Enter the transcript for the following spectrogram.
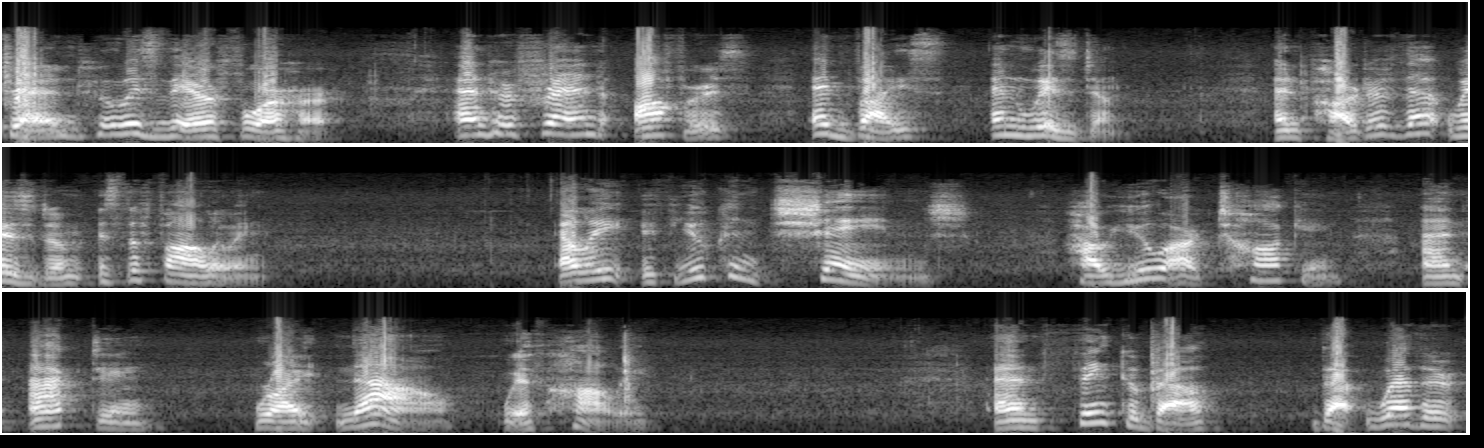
friend who is there for her, and her friend offers advice and wisdom. And part of that wisdom is the following Ellie, if you can change how you are talking and acting right now with Holly, and think about that whether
